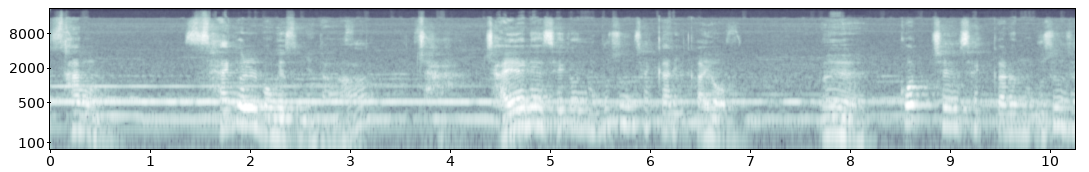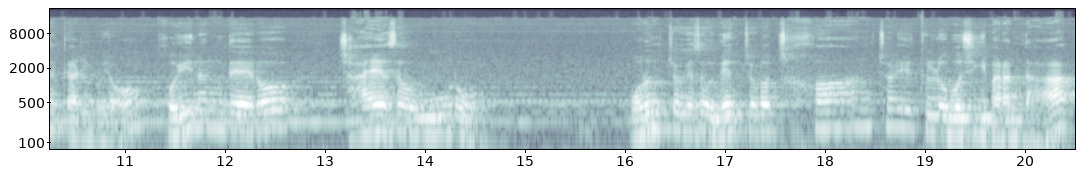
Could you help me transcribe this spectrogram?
상 색을 보겠습니다. 자, 자연의 색은 무슨 색깔일까요? 네, 꽃의 색깔은 무슨 색깔이고요? 보이는 대로 좌에서 우로 오른쪽에서 왼쪽으로 천천히 둘러보시기 바랍니다.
